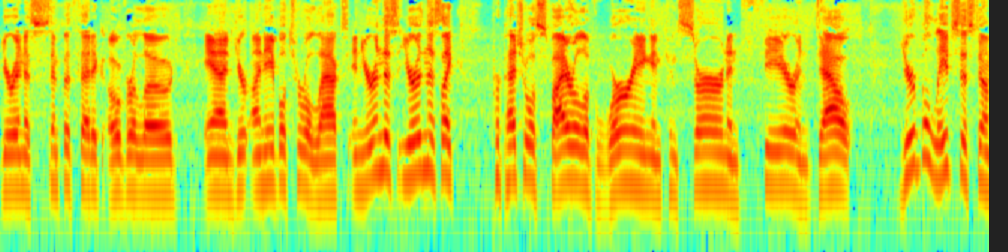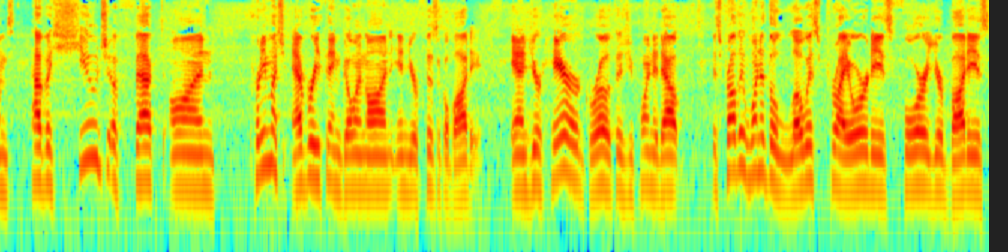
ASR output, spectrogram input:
you're in a sympathetic overload and you're unable to relax and you're in this you're in this like perpetual spiral of worrying and concern and fear and doubt your belief systems have a huge effect on pretty much everything going on in your physical body and your hair growth as you pointed out is probably one of the lowest priorities for your body's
